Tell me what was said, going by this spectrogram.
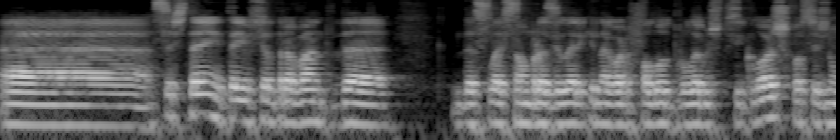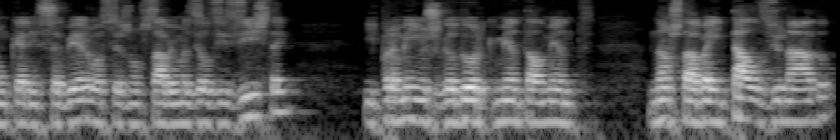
Uh, vocês têm, têm o centroavante da, da seleção brasileira que ainda agora falou de problemas psicológicos, vocês não querem saber, vocês não sabem, mas eles existem. E para mim, um jogador que mentalmente não está bem, está lesionado,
